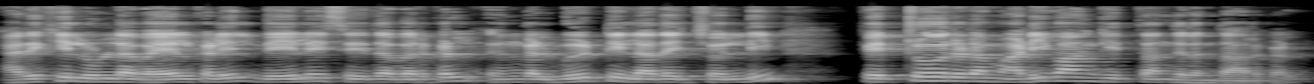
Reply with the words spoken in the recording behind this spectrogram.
அருகிலுள்ள வயல்களில் வேலை செய்தவர்கள் எங்கள் வீட்டில் அதை சொல்லி பெற்றோரிடம் அடி வாங்கி தந்திருந்தார்கள்.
